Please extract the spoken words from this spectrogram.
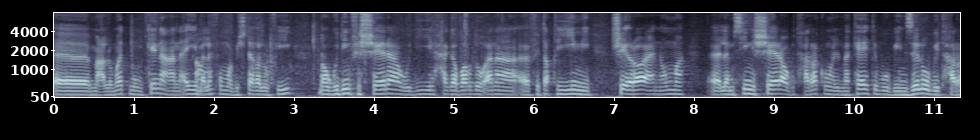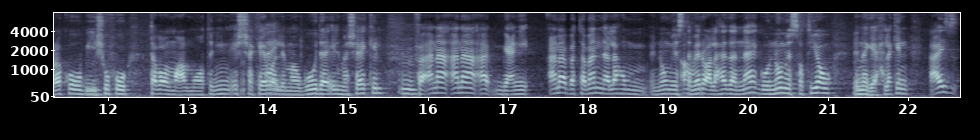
آه معلومات ممكنة عن أي آه. ملف هم بيشتغلوا فيه موجودين في الشارع ودي حاجة برضو أنا آه، في تقييمي شيء رائع إن هم لامسين الشارع وبيتحركوا من المكاتب وبينزلوا وبيتحركوا وبيشوفوا تابعوا مع المواطنين إيه الشكاوى أيوة. اللي موجودة إيه المشاكل فأنا أنا يعني أنا بتمنى لهم إنهم يستمروا على هذا النهج وإنهم يستطيعوا النجاح. لكن عايز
